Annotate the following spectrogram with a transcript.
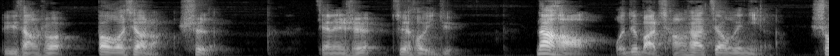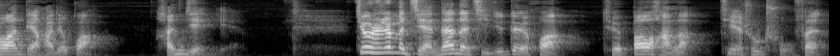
李玉堂说：“报告校长，是的。”蒋介石最后一句：“那好，我就把长沙交给你了。”说完电话就挂了，很简洁，就是这么简单的几句对话，却包含了解除处分。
